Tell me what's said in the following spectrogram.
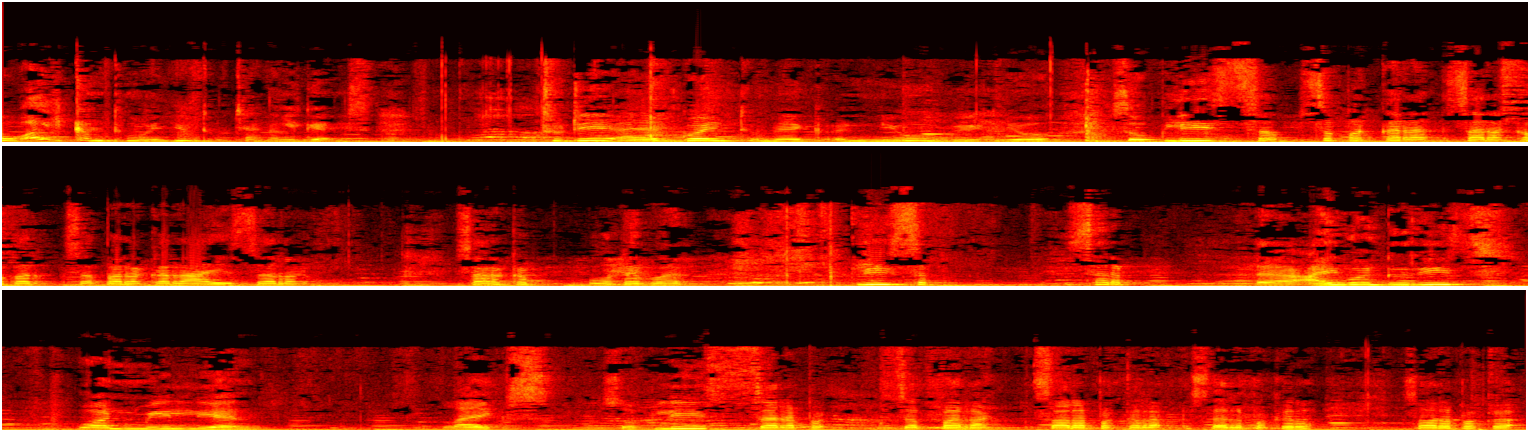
Welcome to my YouTube channel, guys. Today I am going to make a new video, so please sub sapakara sarakabar sabarakarai sarak sarakap whatever. Please sub sarap. Uh, I want to reach one million likes. So please sarapa saparak sarapakara sarapakara sarapaka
